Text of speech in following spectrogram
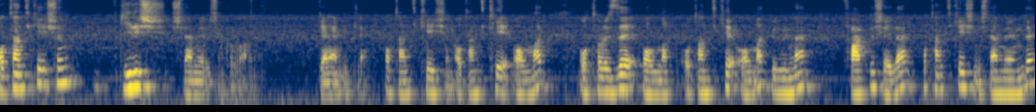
authentication giriş işlemleri için kullanılır. Genellikle authentication, authentique olmak, otorize olmak, authentique olmak birbirinden farklı şeyler. Authentication işlemlerinde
